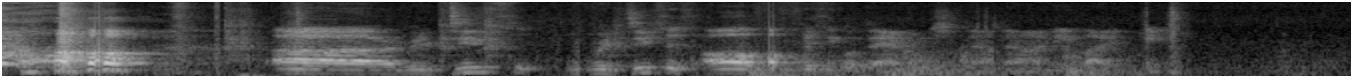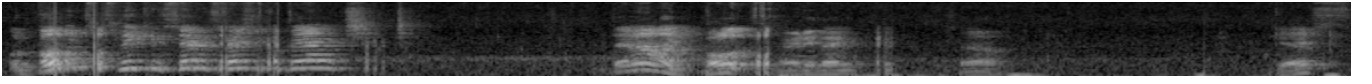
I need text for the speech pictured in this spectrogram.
uh, reduces all physical damage bullets be considered physical damage? They're not like bullets or anything, so. Guess.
